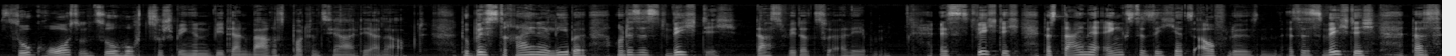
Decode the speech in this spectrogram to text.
so groß und so hoch zu schwingen, wie dein wahres Potenzial dir erlaubt? Du bist reine Liebe und es ist wichtig, das wieder zu erleben. Es ist wichtig, dass deine Ängste sich jetzt auflösen. Es ist wichtig, dass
